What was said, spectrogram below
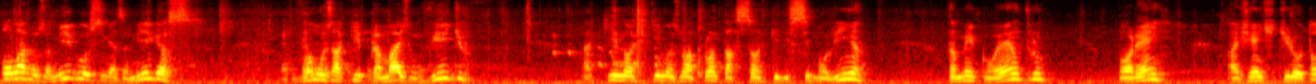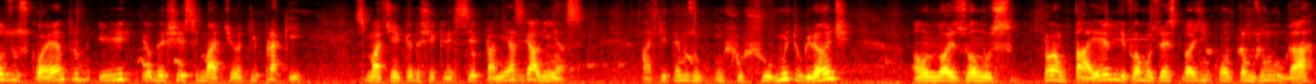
Olá meus amigos e minhas amigas, vamos aqui para mais um vídeo. Aqui nós tínhamos uma plantação aqui de cebolinha, também coentro, porém a gente tirou todos os coentros e eu deixei esse matinho aqui para quê? Esse matinho aqui eu deixei crescer para minhas galinhas. Aqui temos um, um chuchu muito grande, onde nós vamos plantar ele e vamos ver se nós encontramos um lugar.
